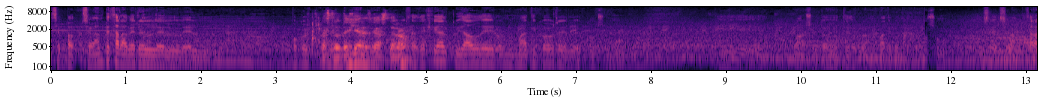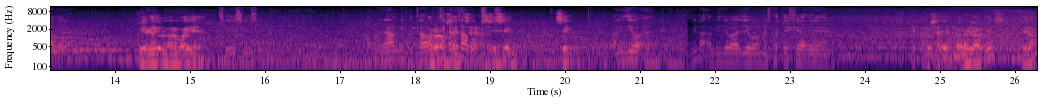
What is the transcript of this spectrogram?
se va, se va a empezar a ver el, el- el- un poco el- La estrategia de desgaste, la ¿no? estrategia, el cuidado de los neumáticos, el, consumo. Y bueno, sobre todo entiendo que los neumáticos más que el consumo, se, se va a empezar a ver. Uy, ha habido un largo ahí, ¿eh? Sí, sí, sí. Vamos, era alguien que entraba, Ah, no, sí, sí. Sí, sí. Alguien lleva, eh, pues mira, alguien lleva, lleva una estrategia de. ¿Qué Pues pasa? eh, Manuel Alves, ¿era?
